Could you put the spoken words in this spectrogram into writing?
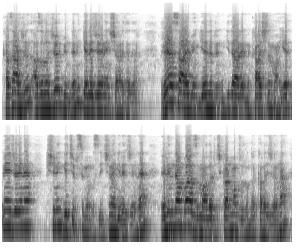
kazancının azalacağı günlerin geleceğine işaret eder. Rüya sahibinin gelirinin giderlerini karşılamaya yetmeyeceğine, kişinin geçip sıkıntısı içine gireceğine, elinden bazı malları çıkarmak zorunda kalacağına,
